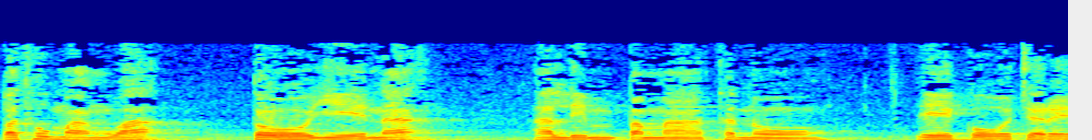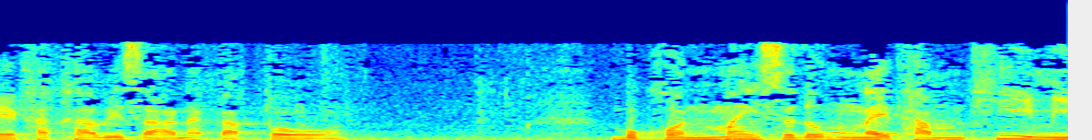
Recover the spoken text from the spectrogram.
ปทุมังวะโตเยนะอลิมปมาทโน เอโกเจเรคัควิสานกัปโป บุคคลไม่สะดุ้งในธรรมที่มี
